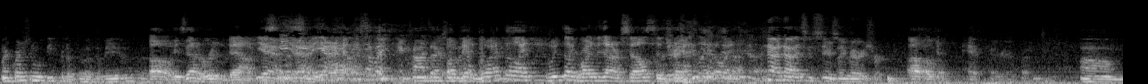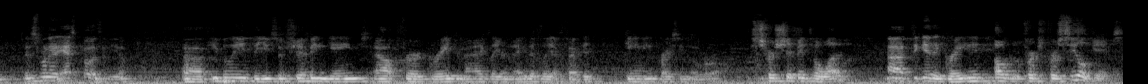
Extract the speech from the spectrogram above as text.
my question would be for the both of you. Oh, he's got it written down. Yeah, yeah, yeah. I had this like in context. Okay, do I have to like, we have to like write it down ourselves to translate? Or, like, No, no, this is seriously very short. oh, okay. Half paragraph. Um, I just wanted to ask both of you uh, if you believe the use of shipping games out for grade dramatically or negatively affected gaming pricing overall. For shipping to what? Uh, to get it graded. Oh, for, for sealed games.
